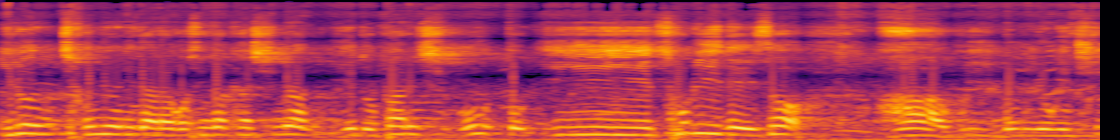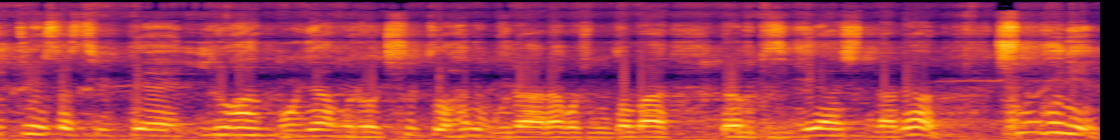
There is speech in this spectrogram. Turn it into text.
이런 장면이다라고 생각하시면 이해도 빠르시고 또 이 소리에 대해서 아 우리 이몽룡이 출두했었을 때 이러한 모양으로 출두하는구나라고 정도만 여러분께서 이해하신다면 충분히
